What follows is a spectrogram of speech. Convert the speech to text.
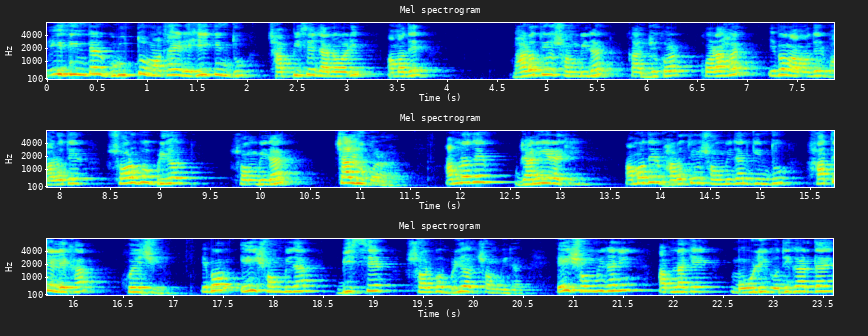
এই দিনটার গুরুত্ব মাথায় রেখেই কিন্তু ছাব্বিশে জানুয়ারি আমাদের ভারতীয় সংবিধান কার্যকর করা হয় এবং আমাদের ভারতের সর্ববৃহৎ সংবিধান চালু করা হয় আপনাদের জানিয়ে রাখি, আমাদের ভারতীয় সংবিধান কিন্তু হাতে লেখা হয়েছিল এবং এই সংবিধান বিশ্বের সর্ববৃহৎ সংবিধান। এই সংবিধানই আপনাকে মৌলিক অধিকার দেয়।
